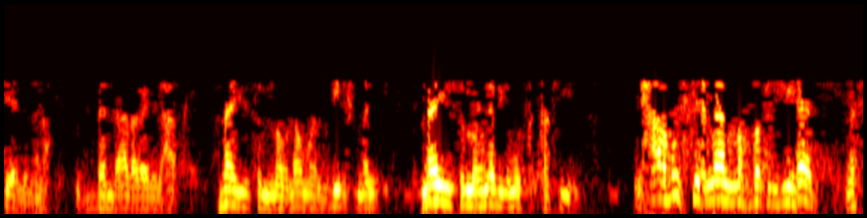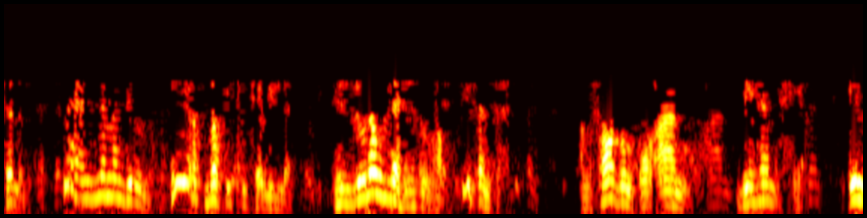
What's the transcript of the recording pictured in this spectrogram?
فعلا دل على غير العاقل. ما يسمون وما نديرش من ما يسمون بالمثقفين. يحاربوا استعمال لفظة الجهاد مثلا. ما عندنا ما نديروا هي لفظة في كتاب الله. هزونا ولا هزوها كيف نفعل؟ ألفاظ القرآن بها نحيا إن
